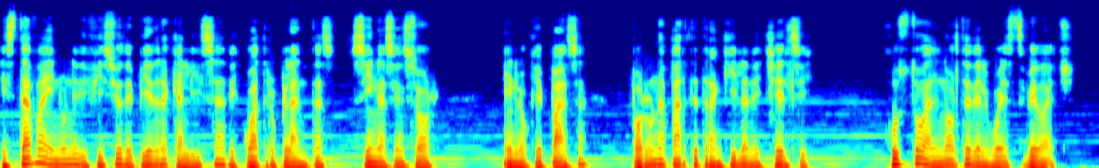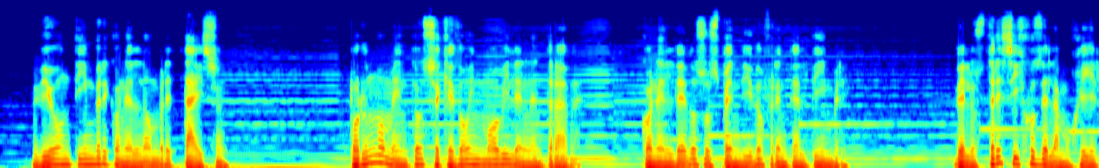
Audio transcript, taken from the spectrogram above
estaba en un edificio de piedra caliza de cuatro plantas, sin ascensor, en lo que pasa por una parte tranquila de Chelsea, justo al norte del West Village. Vio un timbre con el nombre Tyson. Por un momento se quedó inmóvil en la entrada, con el dedo suspendido frente al timbre. De los tres hijos de la mujer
